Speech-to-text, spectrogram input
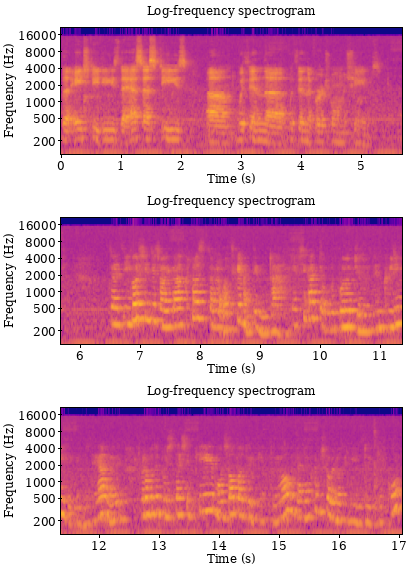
the HDDs, the SSDs um, within the within the virtual machines. 자, 이것이 이제 저희가 클러스터를 어떻게 만드는가를 시각적으로 보여주는 그림이 되겠는데요. 여러분들 보시다시피 뭐 서버도 있겠고요. 그 다음에 컨트롤러 VM도 있겠고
